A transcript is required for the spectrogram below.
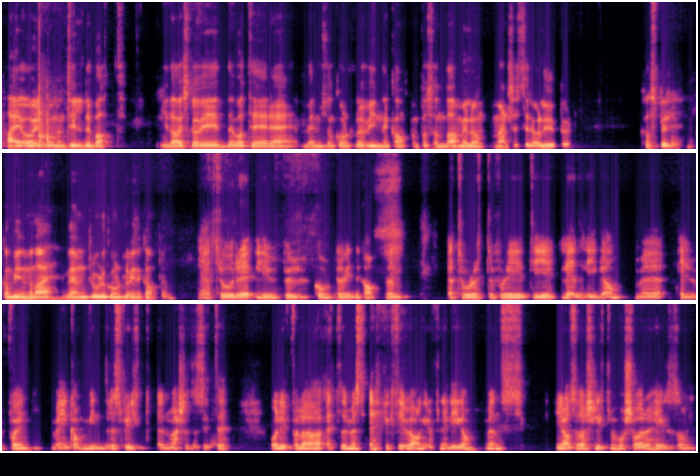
Hei og velkommen til debatt. I dag skal vi debattere hvem som kommer til å vinne kampen på søndag mellom Manchester og Liverpool. Kasper, jeg kan begynne med deg. Hvem tror du kommer til å vinne kampen? Jeg tror Liverpool kommer til å vinne kampen. Jeg tror dette fordi de leder ligaen med 11 poeng, med en kamp mindre spilt enn Manchester City. Og Liverpool er et av de mest effektive angrepene i ligaen, mens United har slitt med forsvaret hele sesongen.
